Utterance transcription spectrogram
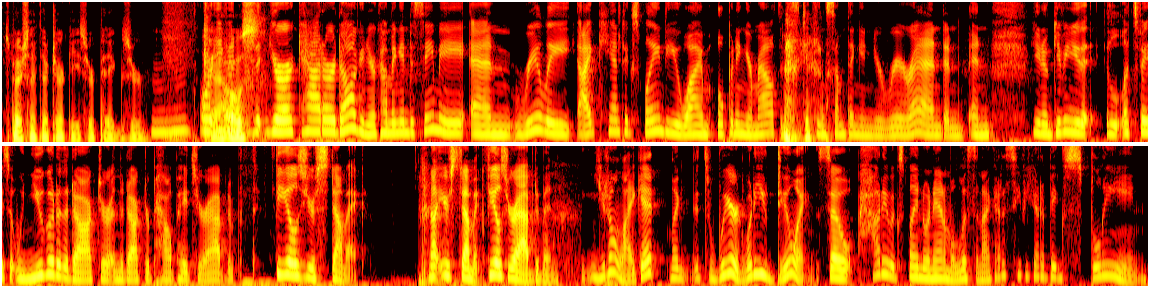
Especially if they're turkeys or pigs or mm-hmm. Or cows. even you're a cat or a dog and you're coming in to see me and really I can't explain to you why I'm opening your mouth and sticking something in your rear end and and you know giving you the let's face it when you go to the doctor and the doctor palpates your abdomen feels your stomach not your stomach feels your abdomen you don't like it like it's weird what are you doing so how do you explain to an animal listen I got to see if you got a big spleen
